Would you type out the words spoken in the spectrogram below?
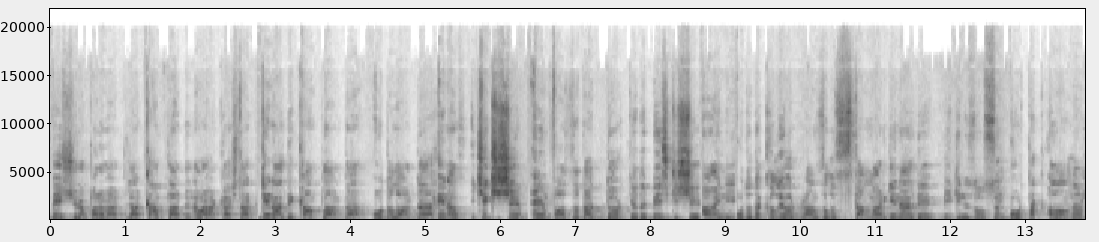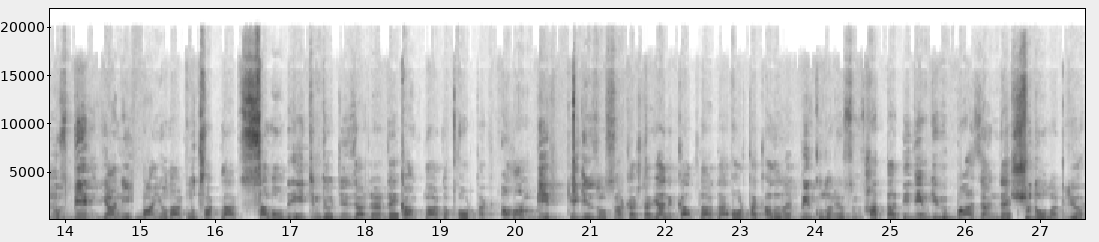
5 euro para verdiler. Kamplarda ne var arkadaşlar? Genelde kamplarda, odalarda en az 2 kişi, en fazla da 4 ya da 5 kişi aynı odada kalıyor. Ranzalı sistem var genelde. Bilginiz olsun. Ortak alanlarınız bir yani banyolar, mutfaklar, salon, eğitim göreceğiniz yerlerde kamplarda ortak alan bir. Bilginiz olsun arkadaşlar. Yani kamplarda ortak alanı bir kullanıyorsunuz. Hatta dediğim gibi bazen de şu da olabiliyor.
